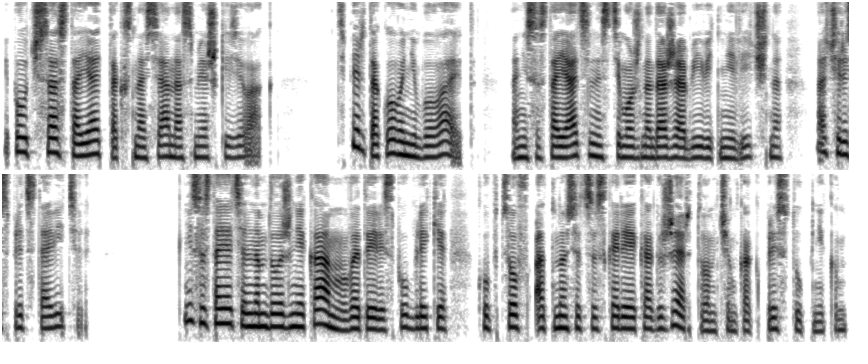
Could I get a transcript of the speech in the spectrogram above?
и полчаса стоять, так снося насмешки зевак. Теперь такого не бывает. О несостоятельности можно даже объявить не лично, а через представителя. К несостоятельным должникам в этой республике купцов относятся скорее как к жертвам, чем как к преступникам,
